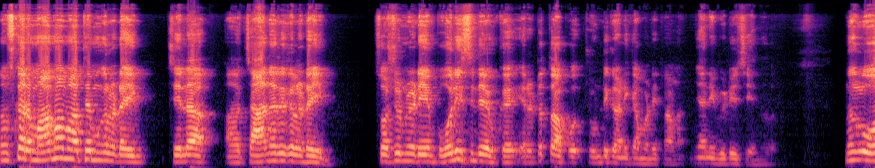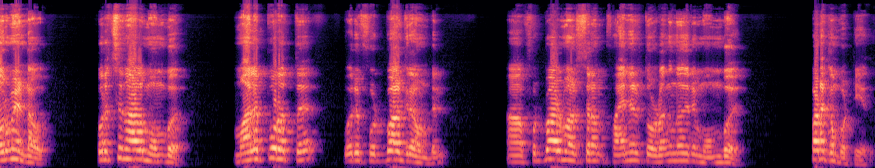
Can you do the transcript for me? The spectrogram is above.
നമസ്കാരം. മാമാ മാധ്യമങ്ങളുടെയും ചില ചാനലുകളുടെയും സോഷ്യൽ മീഡിയയും പോലീസിന്റെയും ഒക്കെ ഇരട്ടത്താപ്പ് ചൂണ്ടിക്കാണിക്കാൻ വേണ്ടിയിട്ടാണ് ഞാൻ ഈ വീഡിയോ ചെയ്യുന്നത്. നിങ്ങൾ ഓർമ്മയുണ്ടാവും കുറച്ച് നാൾ മുമ്പ് മലപ്പുറത്ത് ഒരു ഫുട്ബോൾ ഗ്രൗണ്ടിൽ ഫുട്ബോൾ മത്സരം ഫൈനൽ തുടങ്ങുന്നതിന് മുമ്പ് പടക്കം പൊട്ടിയത്.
